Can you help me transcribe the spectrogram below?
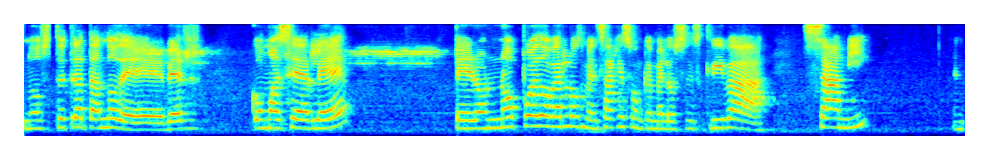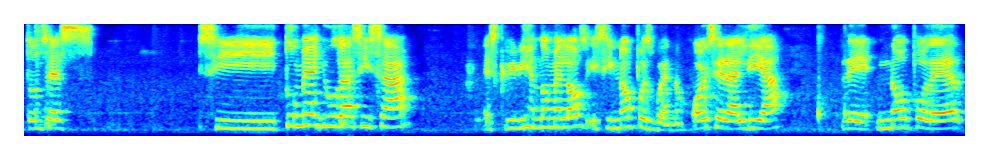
no estoy tratando de ver cómo hacerle, pero no puedo ver los mensajes aunque me los escriba Sami. Entonces, si tú me ayudas, Isa, escribiéndomelos, y si no, pues bueno, hoy será el día de no poder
